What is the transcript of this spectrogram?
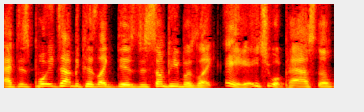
at this point in time. Because like there's there's some people is like, hey, ain't you a pastor?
